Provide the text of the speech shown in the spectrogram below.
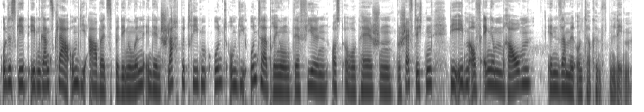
Und es geht eben ganz klar um die Arbeitsbedingungen in den Schlachtbetrieben und um die Unterbringung der vielen osteuropäischen Beschäftigten, die eben auf engem Raum in Sammelunterkünften leben.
